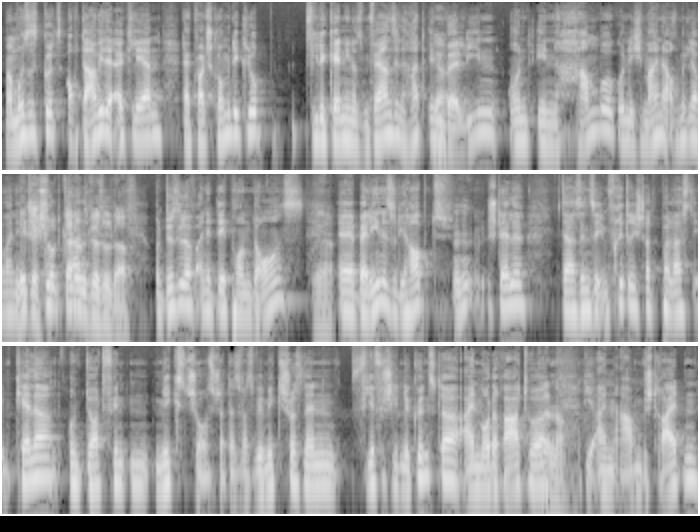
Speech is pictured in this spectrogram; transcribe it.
Man muss es kurz auch da wieder erklären. Der Quatsch Comedy Club, viele kennen ihn aus dem Fernsehen, hat in Ja. Berlin und in Hamburg und ich meine auch mittlerweile in Mitte Stuttgart und Düsseldorf. Und Düsseldorf eine Dependance. Ja. Äh, Berlin ist so die Hauptstelle. Da sind sie im Friedrichstadtpalast im Keller und dort finden Mixed-Shows statt. Das, was wir Mixed-Shows nennen, vier verschiedene Künstler, ein Moderator, Genau. die einen Abend bestreiten.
